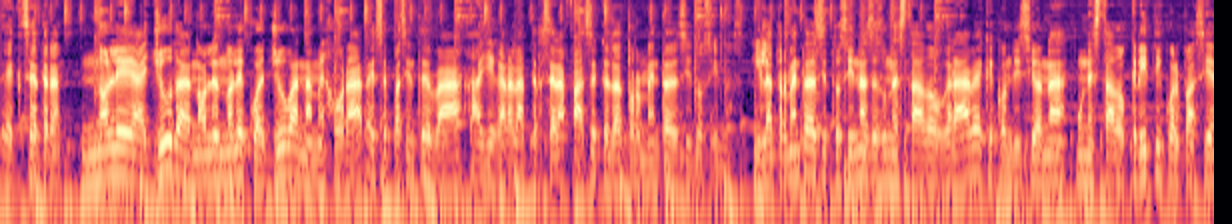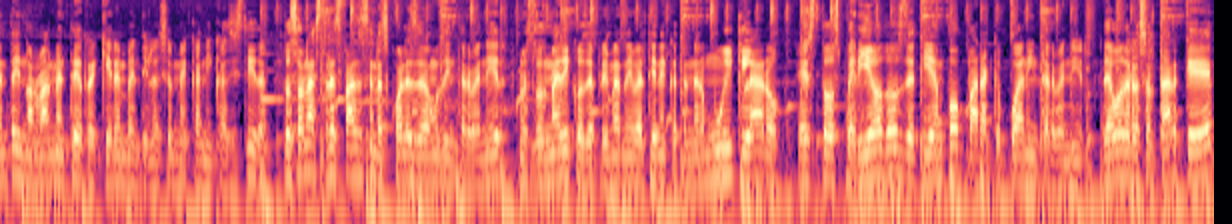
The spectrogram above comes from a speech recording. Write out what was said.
etcétera, no le ayuda, no le, no le coadyuvan a mejorar, ese paciente va a llegar a la tercera fase que es la tormenta de citocinas. Y la tormenta de citocinas es un estado grave que condiciona un estado crítico al paciente y normalmente requieren ventilación mecánica asistida. Entonces son las tres fases en las cuales debemos de intervenir. Nuestros médicos de primer nivel tienen que tener muy claro estos periodos de tiempo para que puedan intervenir. Debo de resaltar que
